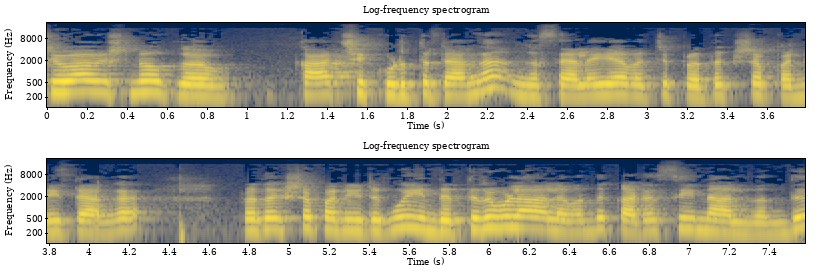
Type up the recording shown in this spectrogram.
சிவா விஷ்ணு காட்சி கொடுத்துட்டாங்க. அங்கே சிலையா வச்சு பிரதட்சை பண்ணிட்டாங்க. பிரதட்சை பண்ணிட்டு இருக்கும்போது இந்த திருவிழாவில் வந்து கடைசி நாள் வந்து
